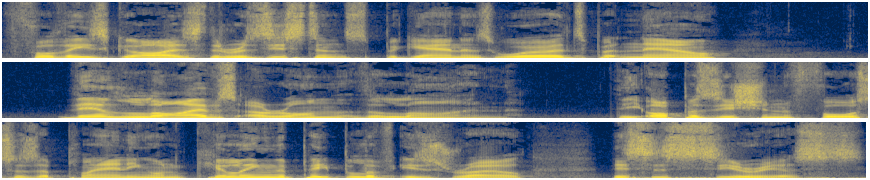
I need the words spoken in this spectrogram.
For these guys, the resistance began as words, but now their lives are on the line. The opposition forces are planning on killing the people of Israel. This is serious.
